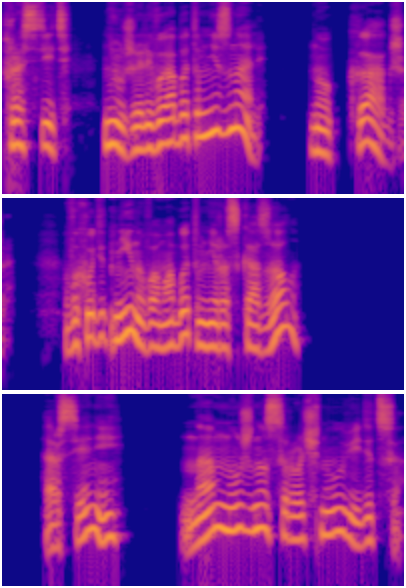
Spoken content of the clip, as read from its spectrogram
«Простите, неужели вы об этом не знали? Но как же? Выходит, Нина вам об этом не рассказала?» «Арсений, нам нужно срочно увидеться»,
